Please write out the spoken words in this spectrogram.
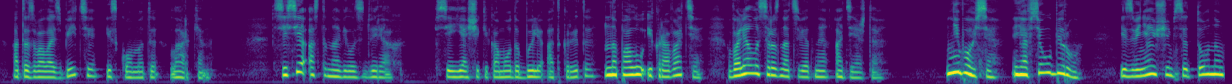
— отозвалась Битти из комнаты Ларкин. Сиси остановилась в дверях. Все ящики комода были открыты, на полу и кровати валялась разноцветная одежда. «Не бойся, я все уберу», — извиняющимся тоном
